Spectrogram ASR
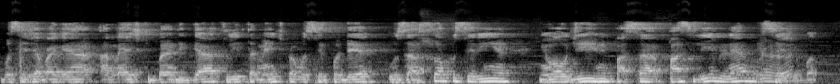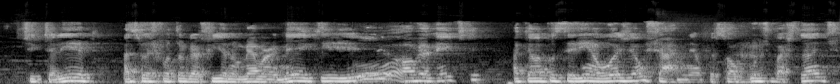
você já vai ganhar a Magic Band gratuitamente para você poder usar a sua pulseirinha em Walt Disney, passar passe livre, né? Ou uhum. seja, botar o ticket ali, as suas fotografias no Memory Make e, Boa. obviamente, aquela pulseirinha hoje é um charme, né? O pessoal uhum. curte bastante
